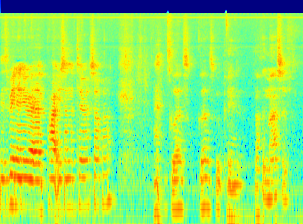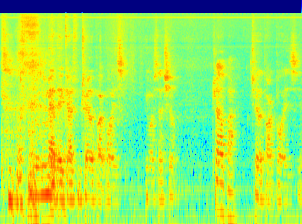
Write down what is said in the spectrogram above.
Has there been any uh, parties on the tour so far? Glass, Glasgow Yeah, nothing massive. we we met the guys from Trailer Park Boys. You watched that show? Trailer Park. Trailer Park Boys, yeah.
